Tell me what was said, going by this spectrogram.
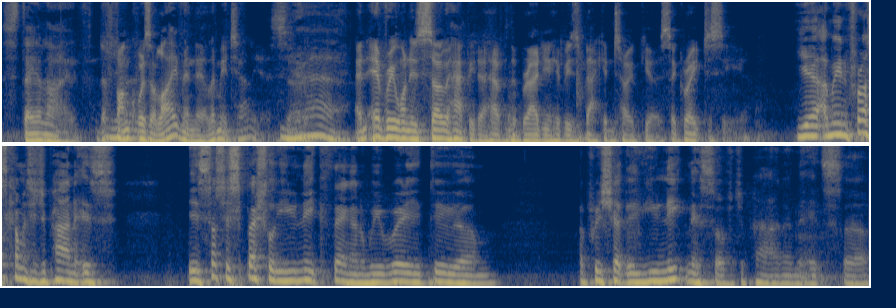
stay alive. The funk was alive in there, let me tell you. So, Yeah. And everyone is so happy to have the brand new heavies back in Tokyo. So great to see you. Yeah, I mean, for us coming to Japan is is such a special, unique thing, and we really do um, appreciate the uniqueness of Japan, and it's uh,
